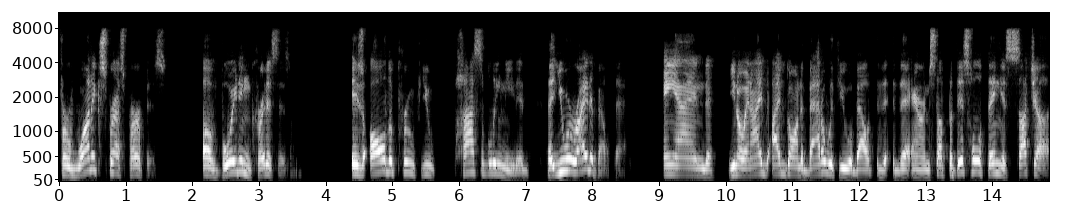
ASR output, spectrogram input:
for one express purpose avoiding criticism is all the proof you possibly needed that you were right about that. And you know, and I've I've gone to battle with you about the, the Aaron stuff, but this whole thing is such a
